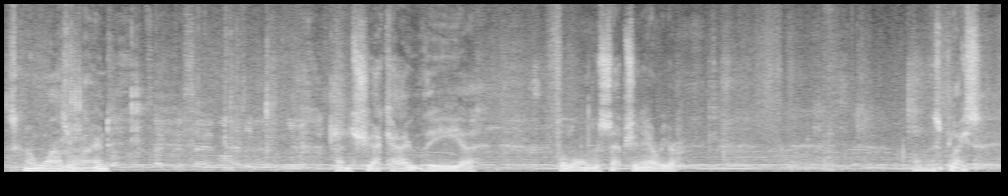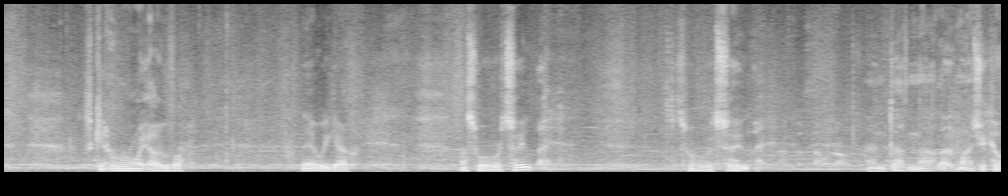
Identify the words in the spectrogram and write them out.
just going to waz around and check out the uh, full on reception area on this place. Let's get right over. There we go. That's where we're to. That's where we're to. And doesn't that look magical?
